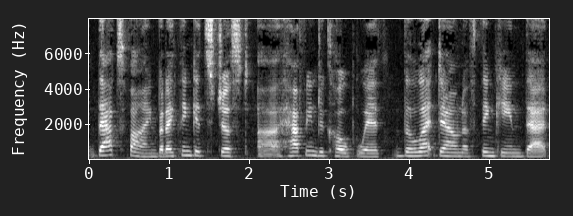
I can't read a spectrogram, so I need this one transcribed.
that's fine, but I think it's just uh, having to cope with the letdown of thinking that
